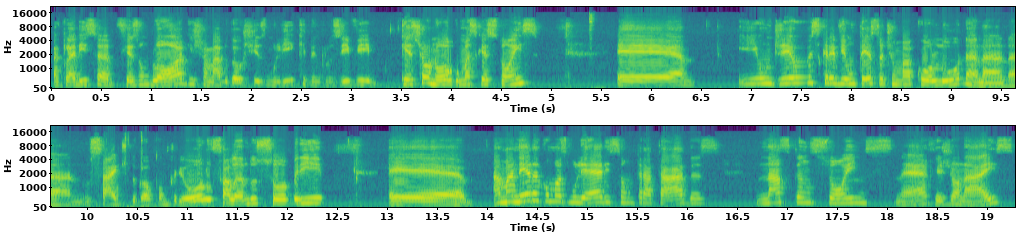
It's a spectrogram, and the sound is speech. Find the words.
a, Clarissa fez um blog chamado Gauchismo Líquido, inclusive questionou algumas questões. É, e um dia eu escrevi um texto, eu tinha uma coluna na, na, no site do Galpão Criolo falando sobre é, a maneira como as mulheres são tratadas nas canções né, regionais,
